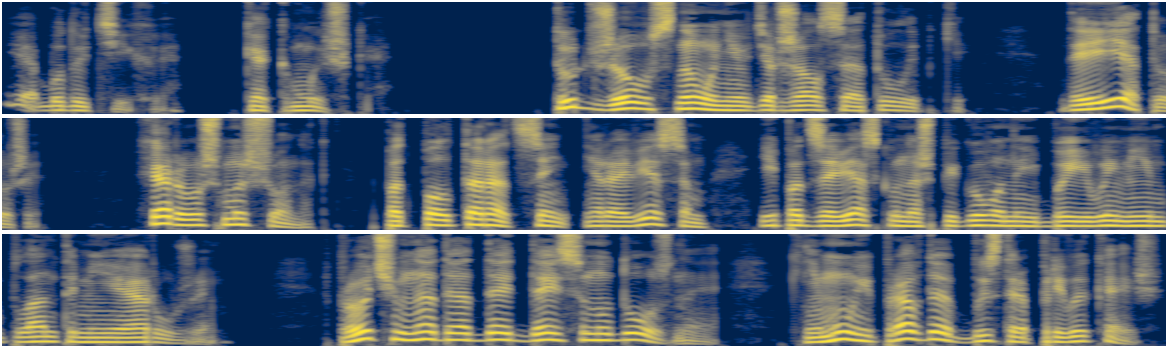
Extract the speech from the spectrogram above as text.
Я буду тихо, как мышка». Тут Джоу снова не удержался от улыбки. Да и я тоже. Хорош мышонок. Под полтора центнера весом и под завязку нашпигованный боевыми имплантами и оружием. Впрочем, надо отдать Дайсону должное. К нему и правда быстро привыкаешь.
